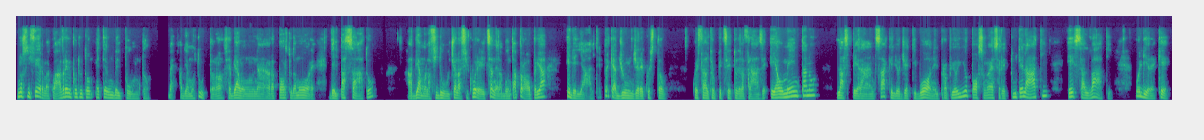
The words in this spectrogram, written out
non si ferma qua, avrebbe potuto mettere un bel punto. Beh, abbiamo tutto, no? Se abbiamo un rapporto d'amore del passato, abbiamo la fiducia, la sicurezza nella bontà propria e degli altri. Perché aggiungere questo, quest'altro pezzetto della frase? E aumentano la speranza che gli oggetti buoni, il proprio io, possono essere tutelati e salvati. Vuol dire che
